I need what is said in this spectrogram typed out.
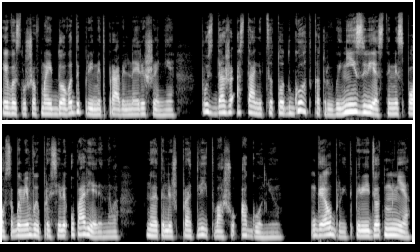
и, выслушав мои доводы, примет правильное решение. Пусть даже останется тот год, который вы неизвестными способами выпросили у поверенного, но это лишь продлит вашу агонию. Гелбрейт перейдет мне.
